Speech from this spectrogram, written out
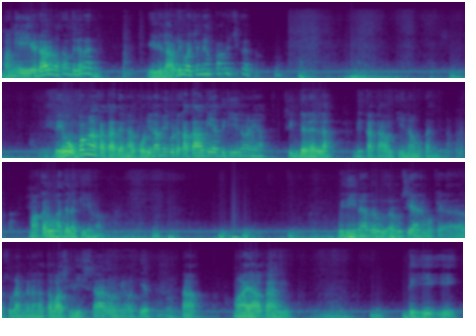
මං ඒ වෙලාවට මොකද්ද කරන්නේ? ඒ වෙලාවට ඒ වචනයක් පාවිච්චි කරනවා. ඒව උපමා කතා දැන් අර පොඩි ළමයෙකුට කතාව කියද්දි කියනවනේ ආ සින්ඩරෙල්ලාගේ කතාව කියනවා මොකද්ද? මකරු හදලා කියනවා. විදින අර රුසියානු සුරංගන කතා වාසිලිස්සා රෝමියෝ කියන මායාකාරී. තී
